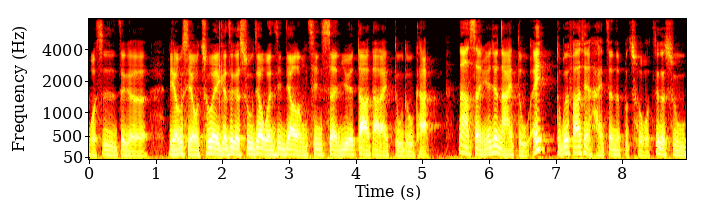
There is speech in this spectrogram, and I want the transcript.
我是这个。刘勰出了一个这个书叫《文心雕龙》，请沈约大大来读读看。那沈约就拿来读，哎，读会发现还真的不错。这个书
